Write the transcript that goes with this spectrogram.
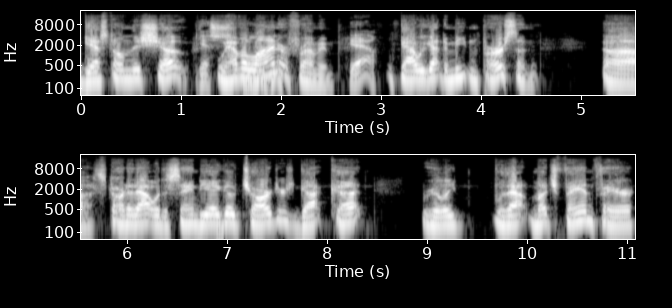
guest on this show. Yes. We have a liner from him. Yeah. Guy we got to meet in person. Uh, started out with the San Diego Chargers, got cut really without much fanfare.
